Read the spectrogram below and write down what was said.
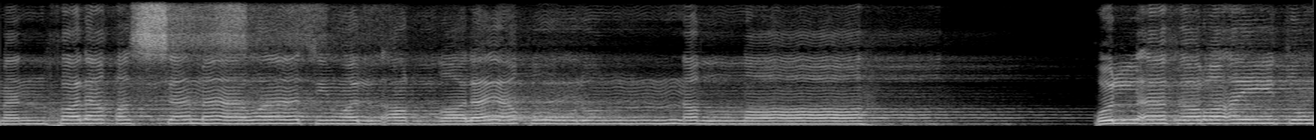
من خلق السماوات والأرض ليقولن الله. قل أفرأيتم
